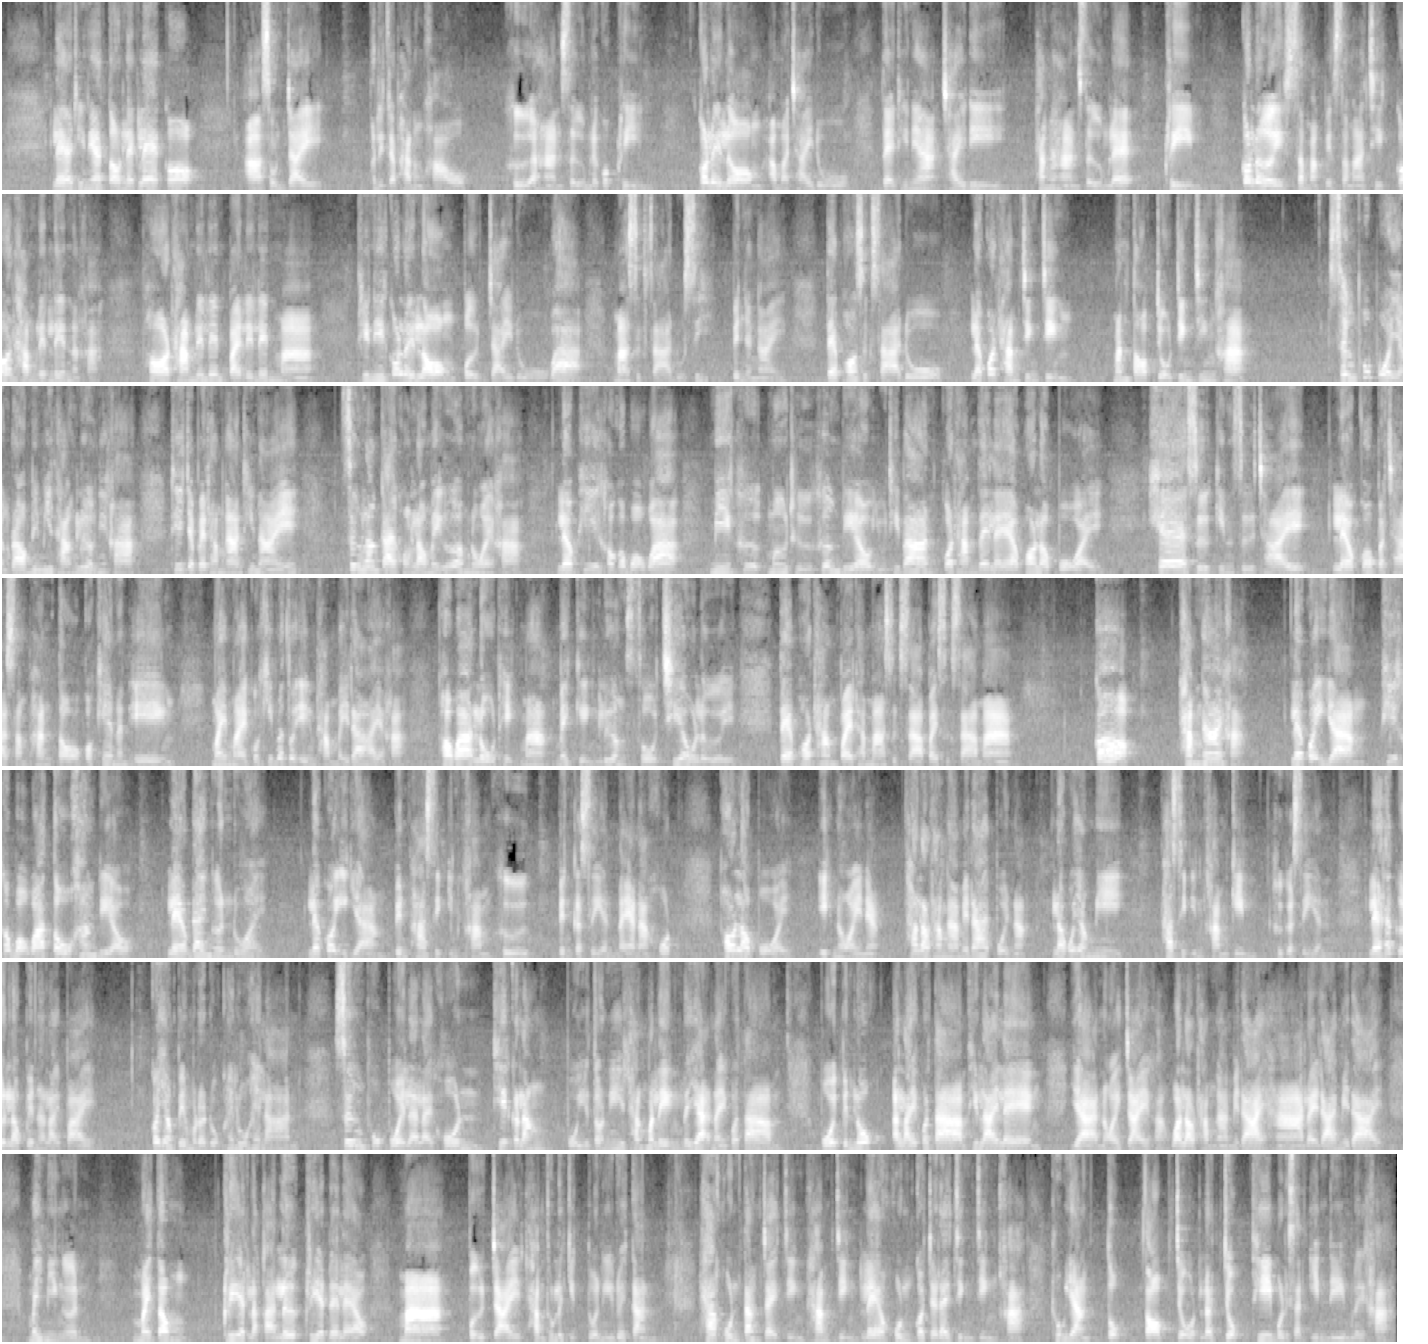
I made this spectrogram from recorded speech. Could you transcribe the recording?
แล้วทีเนี้ยตอนแรก ๆก็สนใจผลิตภัณฑ์ของเขา คืออาหารเสริมแล้วก็ครีม ก็เลยลองเอามาใช้ดู แต่ทีเนี้ยใช้ดีทั้งอาหารเสริมและครีม ก็เลยสมัครเป็นสมาชิกก็ทำเล่นๆนะคะ พอทำเล่นๆไปเล่นๆมา ทีนี้ก็เลยลองเปิดใจดูว่ามาศึกษาดูซิเป็นยังไง แต่พอศึกษาดูแล้วก็ทำจริง ๆ มันตอบโจทย์จริง ๆ ค่ะ ซึ่งผู้ป่วยอย่างเราไม่มีทางเลือกนี่คะที่จะไปทำงานที่ไหน ซึ่งร่างกายของเราไม่เอื้ออำนวยค่ะ แล้วพี่เขาก็บอกว่า มีคือมือถือเครื่องเดียวอยู่ที่บ้านก็ทำได้แล้ว เพราะเราป่วย แค่ซื้อกินซื้อใช้ แล้วก็ประชาสัมพันธ์ต่อก็แค่นั้นเอง ใหม่ๆ ก็คิดว่าตัวเองทำไม่ได้ค่ะ เพราะว่าโลเทคมากไม่เก่งเรื่องโซเชียลเลย แต่พอทำไปทำมาศึกษาไปศึกษามา ก็ทำง่ายค่ะ แล้วก็อีกอย่างพี่เขาบอกว่าโตข้างเดียวแล้วได้เงินด้วย แล้วก็อีกอย่างเป็นพาสซีฟอินคัมคือเป็นเกษียณในอนาคต เพราะเราป่วยอีกหน่อยเนี่ย ถ้าเราทำงานไม่ได้ป่วยหนัก เราก็ยังมีพาสซีฟอินคัมกิน คือเกษียณ และถ้าเกิดเราเป็นอะไรไป ก็ยังเป็นมรดกให้ลูกให้หลาน ซึ่งผู้ป่วยหลายๆ คนที่กำลังป่วยอยู่ตอนนี้ทั้งมะเร็งระยะไหนก็ตาม ป่วยเป็นโรคอะไรก็ตามที่ร้ายแรง อย่าน้อยใจค่ะ ว่าเราทำงานไม่ได้หาไรายได้ไม่ได้ ไม่มีเงิน ไม่ต้องเครียดแล้วค่ะเลิกเครียดได้แล้ว มา เปิดใจทำธุรกิจตัวนี้ด้วยกัน ถ้าคุณตั้งใจจริงทำจริง แล้วคุณก็จะได้จริง ๆ ค่ะ ทุกอย่างตบตอบโจทย์และจบที่บริษัทอินดีมเลยค่ะ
